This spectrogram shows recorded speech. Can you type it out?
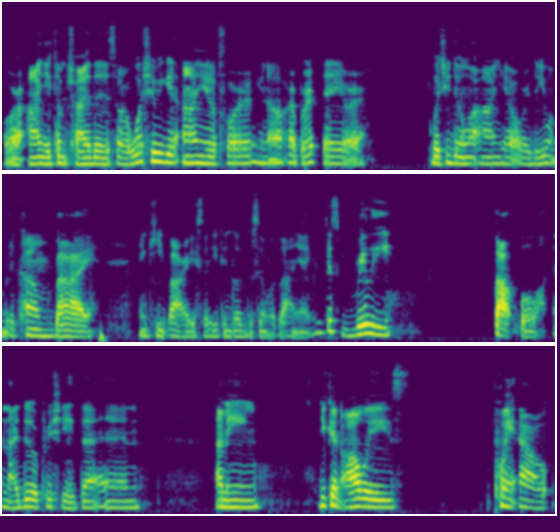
or Anya come try this or what should we get Anya for, you know, her birthday or what you doing with Anya or do you want me to come by and keep Ari so you can go do something with Anya? Just really thoughtful and I do appreciate that and I mean you can always point out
